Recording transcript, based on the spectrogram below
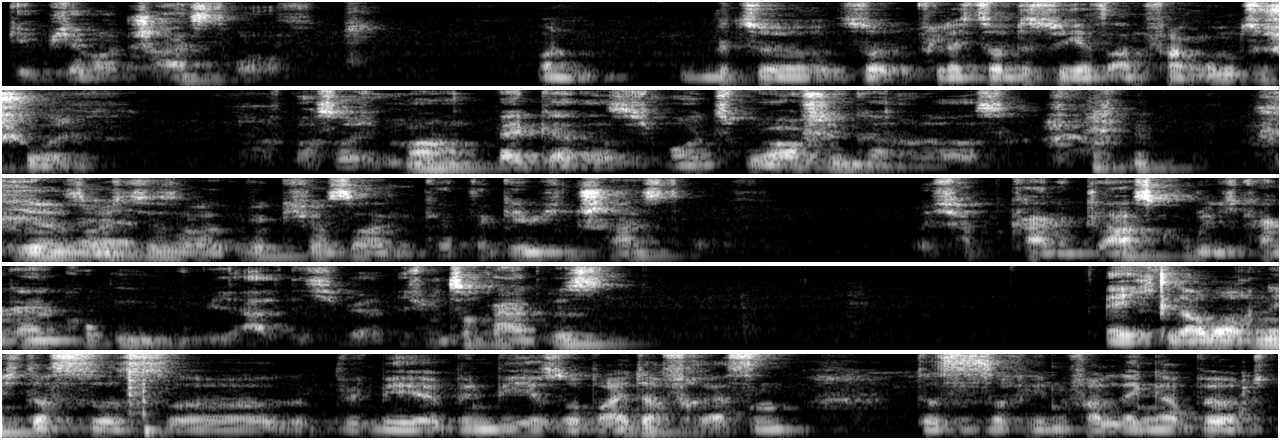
Gebe ich aber einen Scheiß drauf. Und bitte, so, vielleicht solltest du jetzt anfangen umzuschulen. Was soll ich machen? Bäcker, dass ich morgens früh aufstehen kann oder was? Hier soll ich dir wirklich was sagen. Da gebe ich einen Scheiß drauf. Ich habe keine Glaskugel, ich kann gar nicht gucken, wie alt ich werde. Ich will es doch gar nicht wissen. Ich glaube auch nicht, dass das, äh, wenn, wir, wenn wir hier so weiterfressen, dass es auf jeden Fall länger wird.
